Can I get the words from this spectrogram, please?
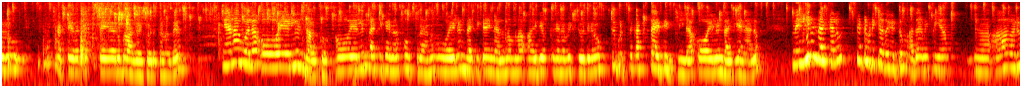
ഒരു കട്ട് ചെയ്ത കട്ട് ചെയ്ത ഒരു ഭാഗമായിട്ട് കൊടുക്കുന്നത് ഞാൻ അതുപോലെ ഓയിൽ ഉണ്ടാക്കും. ഓയിൽ ഉണ്ടാക്കി കഴിഞ്ഞാൽ സൂപ്പറാണ് ഓയിൽ ഉണ്ടാക്കി കഴിഞ്ഞാലും നമ്മൾ അരിയൊക്കെ ഇങ്ങനെ വിട്ട് വിട്ട് ഇങ്ങനെ ഒത്തി പിടിച്ച് കട്ടായിട്ട് ഇരിക്കില്ല ഓയിൽ ഉണ്ടാക്കി കഴിഞ്ഞാലും നെയ്യിൽ ഉണ്ടാക്കിയാലും കെട്ട് പിടിക്കാതെ കിട്ടും. അതാണ് ഇപ്പൊ ഞാൻ ആ, ഒരു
